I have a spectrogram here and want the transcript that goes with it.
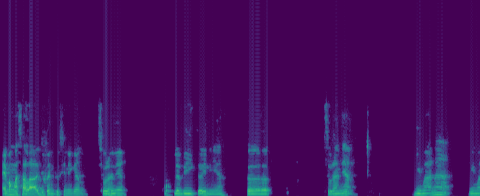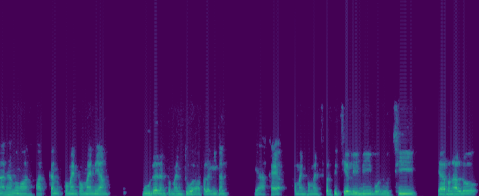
emang masalah Juventus ini kan sebenarnya lebih ke ini ya, ke sebenarnya gimana gimana memanfaatkan pemain-pemain yang muda dan pemain tua apalagi kan ya kayak pemain-pemain seperti Cielini, Bonucci, ya Ronaldo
